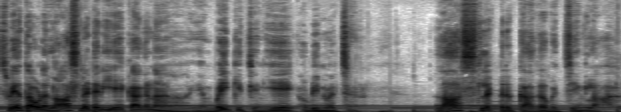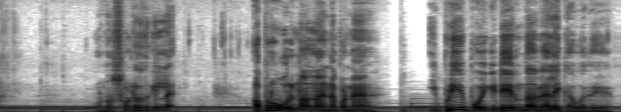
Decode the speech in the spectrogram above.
ஸ்வேதாவோட லாஸ்ட் லெட்டர் ஏக்காக நான் என் பைக் கிச்சன் ஏ அப்படின்னு வச்சேன். லாஸ்ட் லெட்டருக்காக வச்சிங்களா? ஒன்றும் சொல்கிறதுக்கு இல்லை. அப்புறம் ஒரு நாள் நான் என்ன பண்ணேன்? இப்படியே போய்கிட்டே இருந்தால் வேலைக்கு ஆகாது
